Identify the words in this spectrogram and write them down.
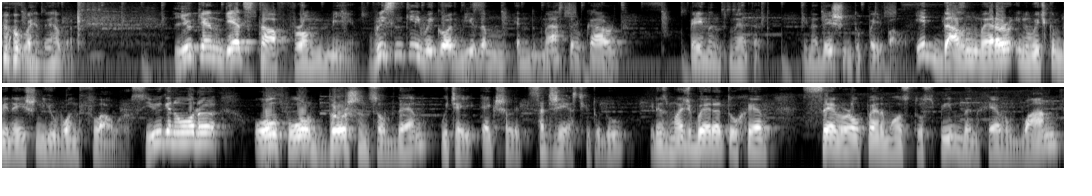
whenever, you can get stuff from me. Recently we got Visa and MasterCard payment method in addition to PayPal. It doesn't matter in which combination you want flowers. You can order all four versions of them, which I actually suggest you to do. It is much better to have several pen mods to spin than have one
